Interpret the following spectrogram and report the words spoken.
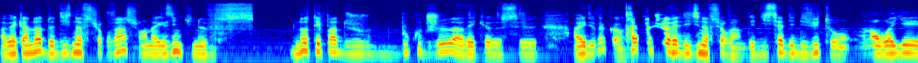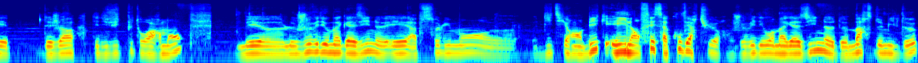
avec la note de 19 sur 20 sur un magazine qui ne notait pas de beaucoup de jeux avec, euh, ce, avec très peu de jeux avec des 19 sur 20. Des 17, des 18, on, on en voyait déjà des 18 plutôt rarement. Mais euh, le jeu vidéo magazine est absolument euh, dithyrambique et il en fait sa couverture. Jeu vidéo magazine de mars 2002.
